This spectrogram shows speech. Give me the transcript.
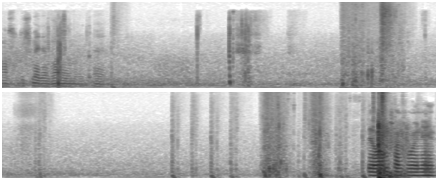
Nasıl düşmedi? düşmedim. Aynen. Evet. Devam kanka oynayın.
